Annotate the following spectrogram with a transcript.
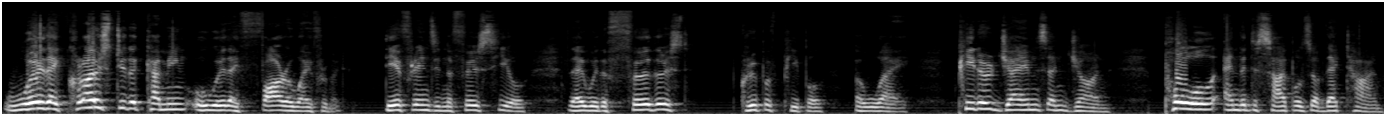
were they close to the coming or were they far away from it? Dear friends, in the first seal, they were the furthest group of people away. Peter, James, and John, Paul, and the disciples of that time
